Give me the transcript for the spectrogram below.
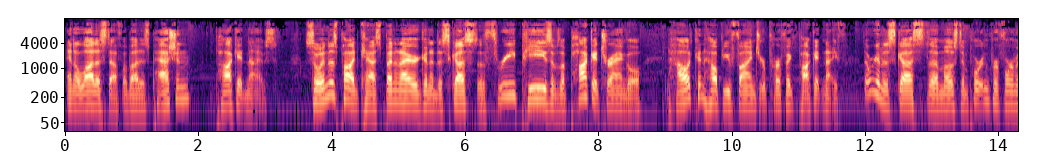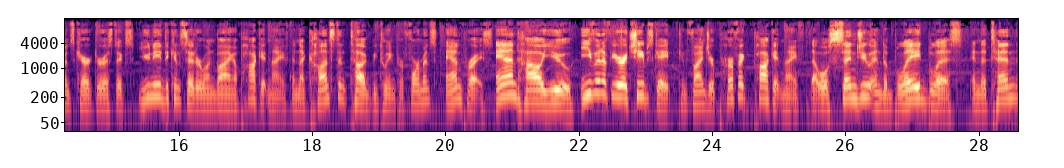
and a lot of stuff about his passion pocket knives. So, in this podcast, Ben and I are going to discuss the three P's of the pocket triangle and how it can help you find your perfect pocket knife. Then, we're going to discuss the most important performance characteristics you need to consider when buying a pocket knife and the constant tug between performance and price, and how you, even if you're a cheapskate, can find your perfect pocket knife that will send you into blade bliss in the 10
